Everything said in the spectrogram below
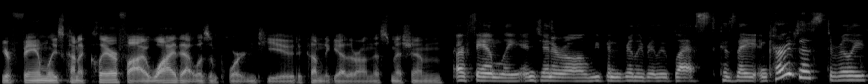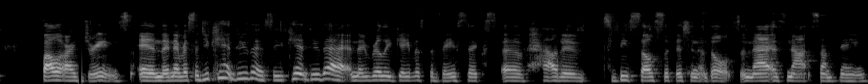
your families kind of clarify why that was important to you to come together on this mission? Our family in general we've been really really blessed because they encourage us to really follow our dreams. And they never said, you can't do this, or you can't do that. And they really gave us the basics of how to, to be self-sufficient adults. And that is not something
